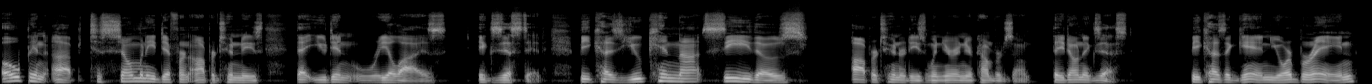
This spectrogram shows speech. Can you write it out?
open up to so many different opportunities that you didn't realize existed because you cannot see those opportunities when you're in your comfort zone. They don't exist because, again, your brain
